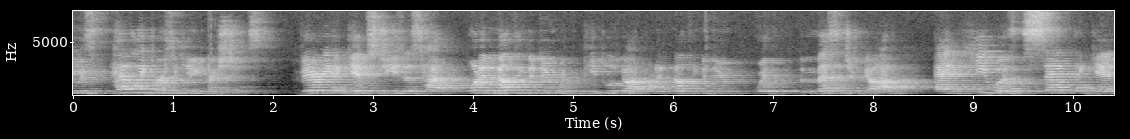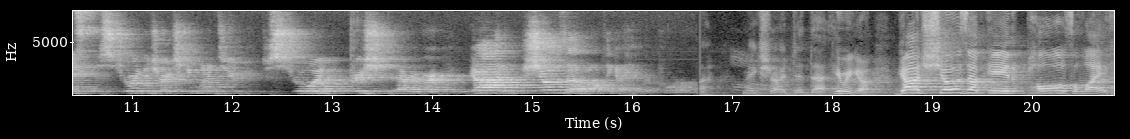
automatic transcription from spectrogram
he was heavily persecuting Christians, very against Jesus, had wanted nothing to do with the people of God, wanted nothing to do with the message of God, and he was set against destroying the church. He wanted to destroy Christians everywhere. God shows up. I don't think I hit record on. Make sure I did that. Here we go. God shows up in Paul's life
